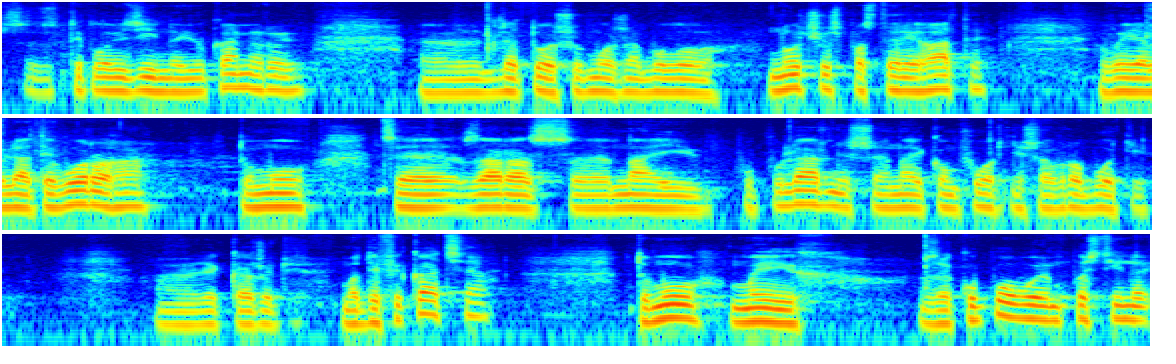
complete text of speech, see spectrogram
з тепловізійною камерою е, для того, щоб можна було ночі спостерігати, виявляти ворога. Тому це зараз е, найпопулярніше, найкомфортніша в роботі, е, як кажуть, модифікація. Тому ми їх закуповуємо постійно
